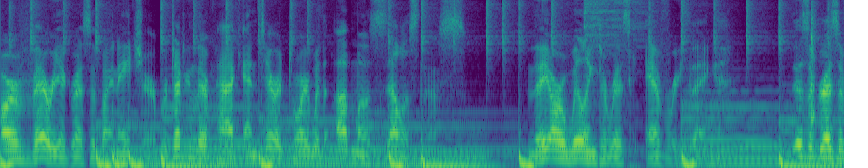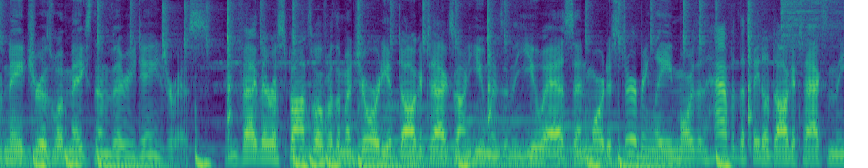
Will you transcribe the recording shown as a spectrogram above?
are very aggressive by nature, protecting their pack and territory with utmost zealousness. They are willing to risk everything. This aggressive nature is what makes them very dangerous. In fact, they're responsible for the majority of dog attacks on humans in the US, and more disturbingly, more than half of the fatal dog attacks in the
